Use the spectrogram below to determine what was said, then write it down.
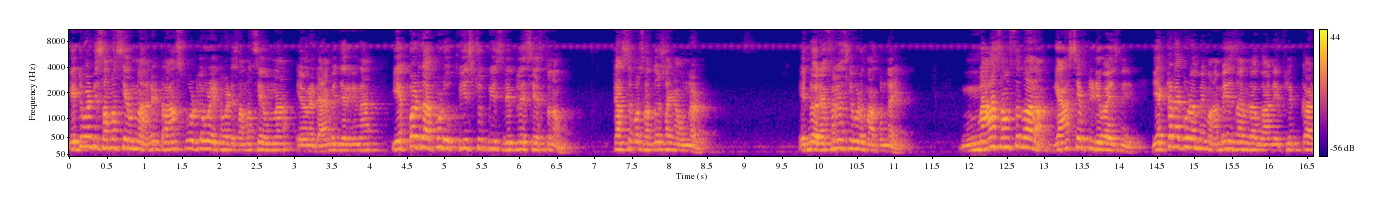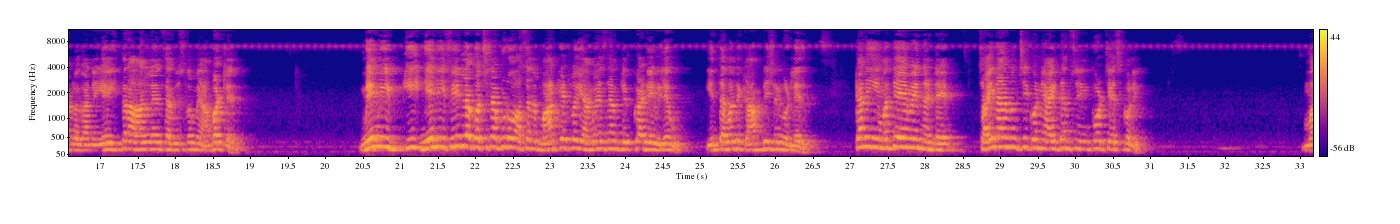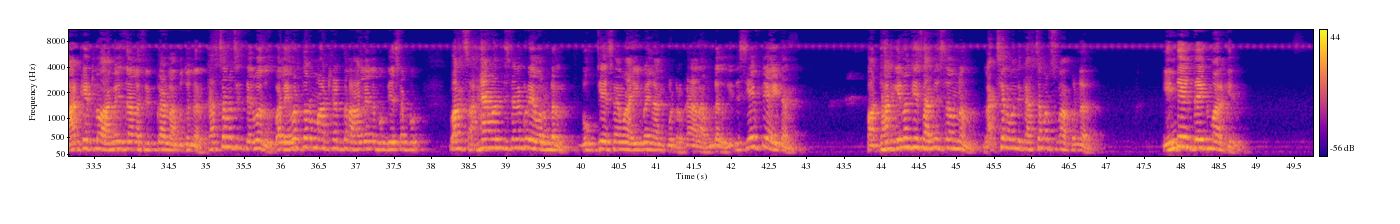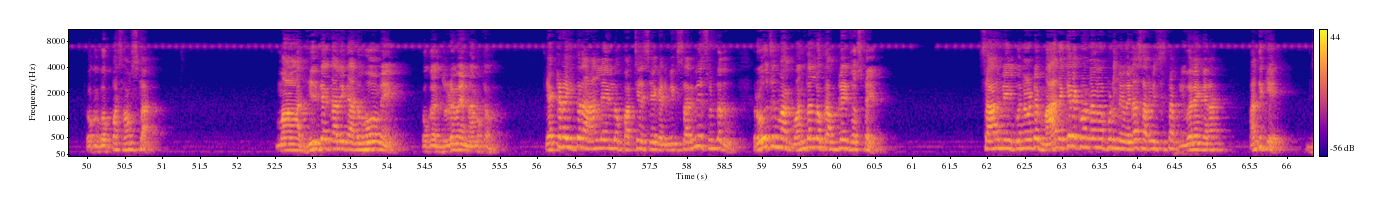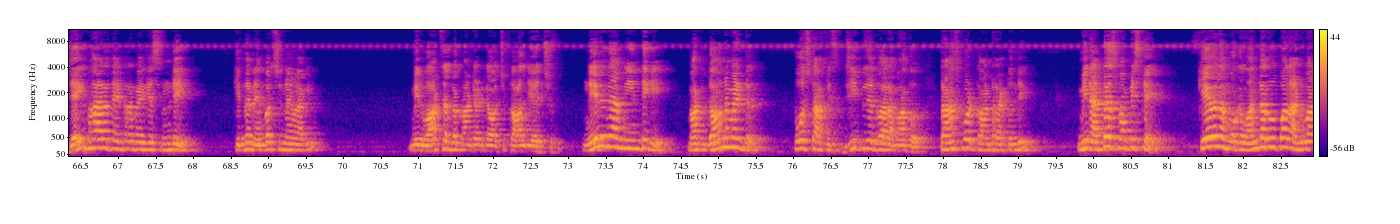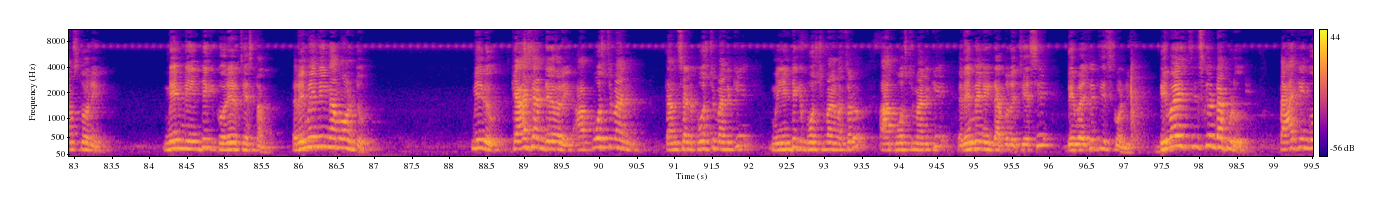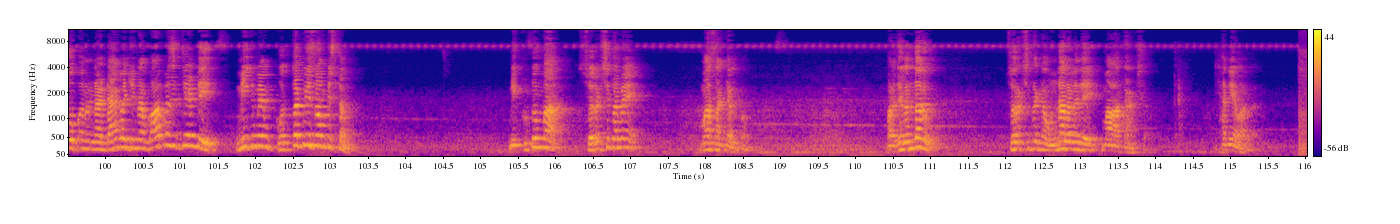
ఎటువంటి సమస్య ఉన్నా అంటే ట్రాన్స్పోర్ట్లో కూడా ఎటువంటి సమస్య ఉన్నా ఏమైనా డ్యామేజ్ జరిగినా ఎప్పటికప్పుడు పీస్ టు పీస్ రీప్లేస్ చేస్తున్నాము కస్టమర్ సంతోషంగా ఉన్నాడు. ఎన్నో రెఫరెన్స్లు కూడా మాకున్నాయి. మా సంస్థ ద్వారా గ్యాస్ సేఫ్టీ డివైస్ని ఎక్కడ కూడా మేము అమెజాన్లో కానీ ఫ్లిప్కార్ట్లో కానీ ఏ ఇతర ఆన్లైన్ సర్వీస్లో మేము అమ్మట్లేదు. మేము ఈ- ఈ నేను ఈ ఫీల్డ్లోకి వచ్చినప్పుడు అసలు మార్కెట్లో ఈ అమెజాన్ ఫ్లిప్కార్ట్ ఏవి లేవు. ఇంతమంది కాంపిటీషన్ కూడా లేదు. కానీ ఈ మధ్య ఏమైందంటే చైనా నుంచి కొన్ని ఐటమ్స్ ఇంపోర్ట్ చేసుకొని మార్కెట్లో అమెజాన్లో ఫ్లిప్కార్ట్లో అమ్ముతున్నారు. కస్టమర్స్కి తెలియదు వాళ్ళు ఎవరితో మాట్లాడతారు ఆన్లైన్లో బుక్ చేసినప్పుడు. వాళ్ళకి సహాయం అందించడానికి కూడా ఎవరు ఉండరు. బుక్ చేసామో అయిపోయింది అనుకుంటారు. కానీ అలా ఉండదు. ఇది సేఫ్టీ ఐటమ్. పద్నాలుగేళ్ళ నుంచి సర్వీస్లో ఉన్నాం. లక్షల మంది కస్టమర్స్ మాకు ఉన్నారు. ఇండియన్ ట్రేడ్ మార్క్ ఇది ఒక గొప్ప సంస్థ. మా దీర్ఘకాలిక అనుభవమే ఒక దృఢమైన నమ్మకం. ఎక్కడ ఇతర ఆన్లైన్లో పర్చేస్ చేయకండి. మీకు సర్వీస్ ఉండదు. రోజు మాకు వందల్లో కంప్లైంట్స్ వస్తాయి. సార్ మేము కొన్నామంటే మా దగ్గర కొన్నప్పుడు మేము ఎలా సర్వీస్ ఇస్తాం? ఇవ్వలేం కదా. అందుకే జై భారత్ ఎంటర్ప్రైజెస్ నుండి కింద నెంబర్స్ ఉన్నాయి అవి? మీరు వాట్సాప్లో కాంటాక్ట్ కావచ్చు కాల్ చేయొచ్చు. నేరుగా మీ ఇంటికి మాకు గవర్నమెంట్ పోస్ట్ ఆఫీస్ జీపీఓ ద్వారా మాకు ట్రాన్స్పోర్ట్ కాంట్రాక్ట్ ఉంది. మీరు అడ్రస్ పంపిస్తే కేవలం ఒక వంద రూపాయల అడ్వాన్స్తోని మేము మీ ఇంటికి కొరియర్ చేస్తాం. రిమైనింగ్ అమౌంట్ మీరు క్యాష్ ఆన్ డెలివరీ ఆ పోస్ట్ మ్యాన్ కన్సల్ట్ పోస్ట్ మ్యాన్కి మీ ఇంటికి పోస్ట్ మ్యాన్ వస్తాడు ఆ పోస్ట్ మ్యాన్కి రిమైనింగ్ డబ్బులు ఇచ్చేసి డివైస్ని తీసుకోండి. డివైస్ తీసుకునేటప్పుడు ప్యాకింగ్ ఓపెన్ ఉన్న డ్యామేజ్ ఉన్న వాపస్ ఇచ్చేయండి. మీకు మేము కొత్త పీస్ పంపిస్తాం. మీ కుటుంబ సురక్షితమే మా సంకల్పం. ప్రజలందరూ సురక్షితంగా ఉండాలనేదే మా ఆకాంక్ష. ధన్యవాదాలు.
